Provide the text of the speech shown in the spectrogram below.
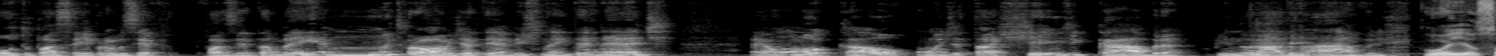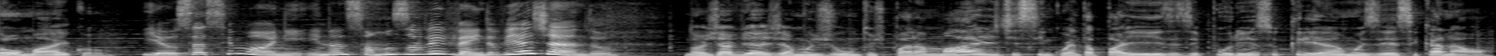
Outro passeio para você fazer também, é muito provável que já tenha visto na internet, é um local onde está cheio de cabra pendurado na árvore. Oi, eu sou o Michael. E eu sou a Simone, e nós somos o Vivendo Viajando. Nós já viajamos juntos para mais de 50 países e por isso criamos esse canal.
